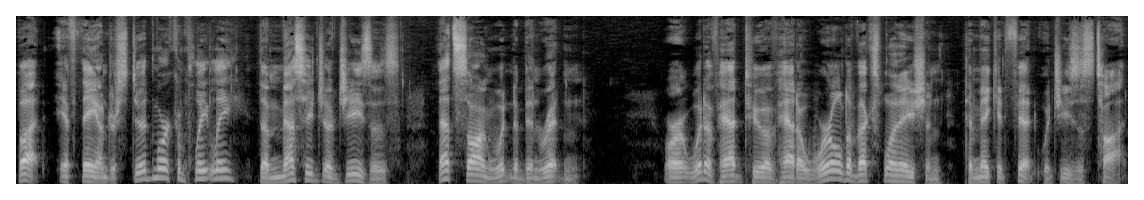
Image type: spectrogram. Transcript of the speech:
But if they understood more completely the message of Jesus, that song wouldn't have been written, or it would have had to have had a world of explanation to make it fit what Jesus taught.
